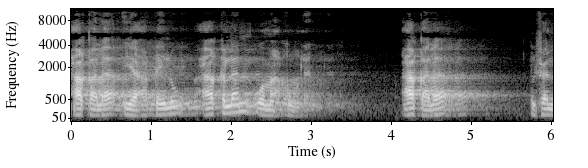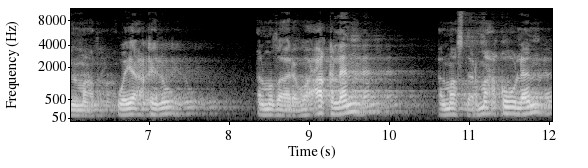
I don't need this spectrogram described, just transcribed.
عقل يعقل عقلا ومعقولا. عقل الفعل الماضي ويعقل المضارع وعقلا المصدر معقولا؟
